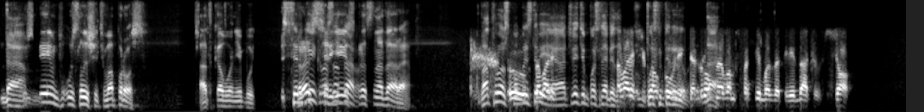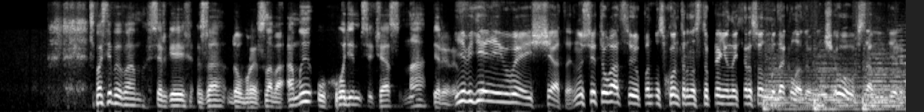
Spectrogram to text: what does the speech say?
Да. Успеем услышать вопрос от кого-нибудь. Сергей. Сергей из Краснодара. Вопрос побыстрее. Товарищ, Ответим после обеда. Товарищ после перерыва. огромное да. вам спасибо за передачу. Все. Спасибо вам, Сергей, за добрые слова. А мы уходим сейчас на перерыв. Евгений В. из чата. Ну, ситуацию по контрнаступлению на Херсон мы докладывали. Чего вы в самом деле?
